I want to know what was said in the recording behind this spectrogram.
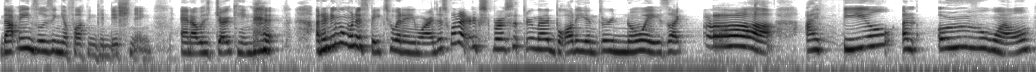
That means losing your fucking conditioning. And I was joking that I don't even want to speak to it anymore. I just want to express it through my body and through noise. Like, ah, I feel an overwhelm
